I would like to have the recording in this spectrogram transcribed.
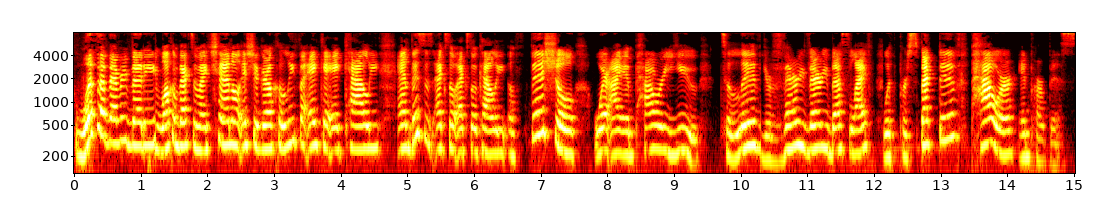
What's up everybody? Welcome back to my channel. It's your girl Kalifa aka Kali and this is XOXO Kali official where I empower you to live your very very best life with perspective, power, and purpose.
